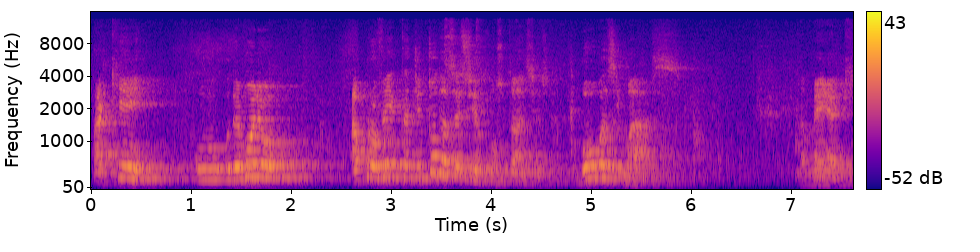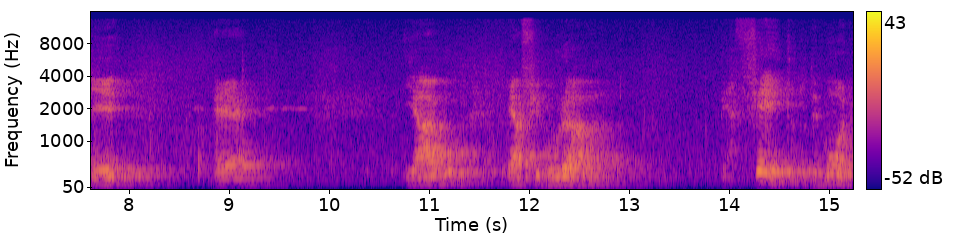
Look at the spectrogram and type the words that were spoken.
Aqui o, o demônio aproveita de todas as circunstâncias, boas e más. Também aqui é Iago é a figura perfeita do demônio.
